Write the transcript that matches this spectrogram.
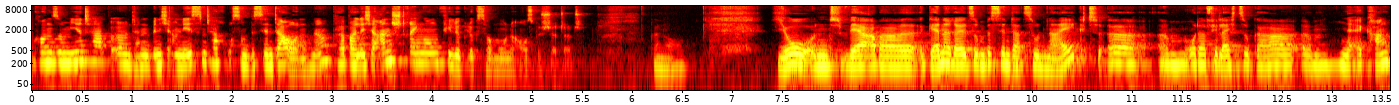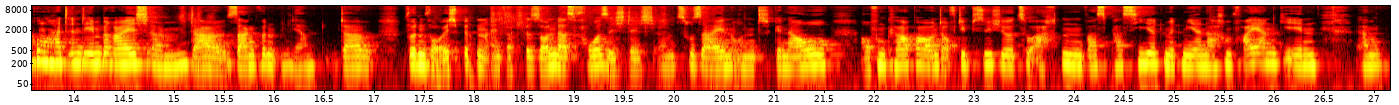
konsumiert habe, äh, dann bin ich am nächsten Tag auch so ein bisschen down. Ne? Körperliche Anstrengung, viele Glückshormone ausgeschüttet. Genau. Jo, und wer aber generell so ein bisschen dazu neigt äh, ähm, oder vielleicht sogar ähm, eine Erkrankung hat in dem Bereich, ähm, da sagen wir, ja, da würden wir euch bitten, einfach besonders vorsichtig ähm, zu sein und genau auf den Körper und auf die Psyche zu achten, was passiert mit mir nach dem Feiern gehen. Ähm,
